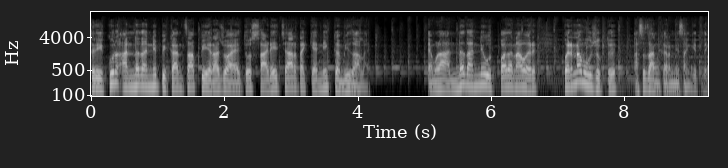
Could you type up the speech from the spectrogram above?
तर एकूण अन्नधान्य पिकांचा पेरा जो आहे तो साडेचार टक्क्यांनी कमी झालाय. त्यामुळे अन्नधान्य उत्पादनावर परिणाम होऊ शकतोय असं जाणकारांनी सांगितलंय.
